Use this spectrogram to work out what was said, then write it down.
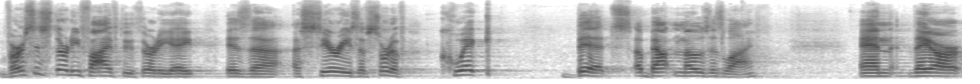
Verses 35 through 38 is a, a series of sort of quick bits about Moses' life. And they are,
